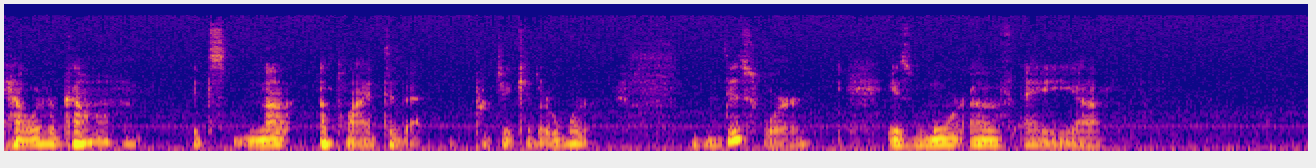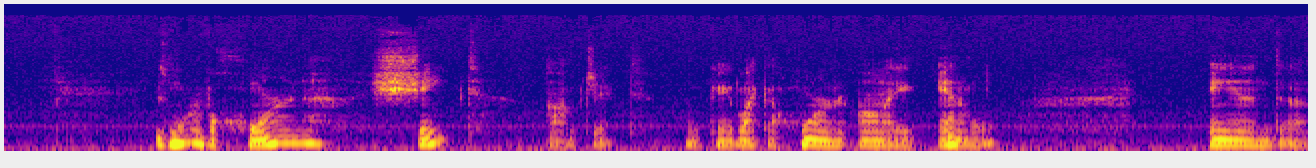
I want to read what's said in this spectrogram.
However, comma, it's not applied to that particular word. This word is more of a uh, is more of a horn shaped object okay like a horn on a animal and uh,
